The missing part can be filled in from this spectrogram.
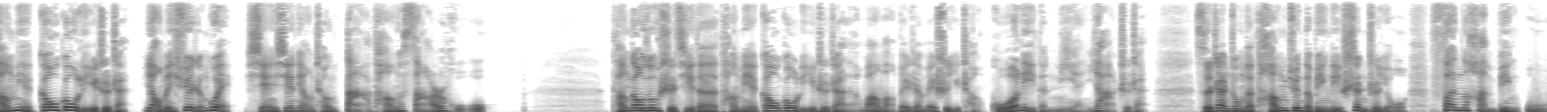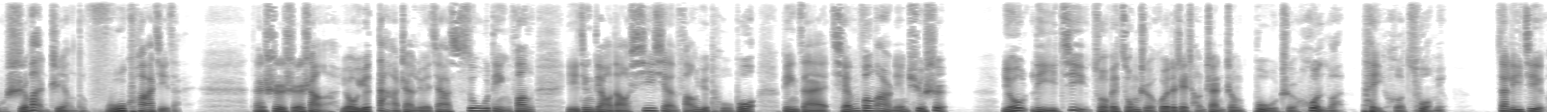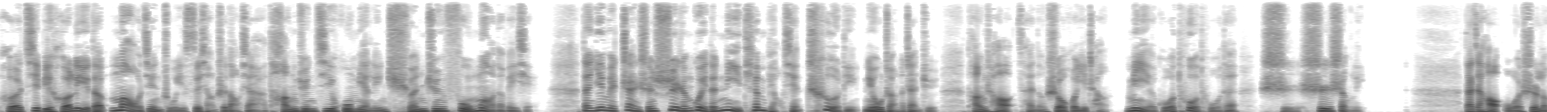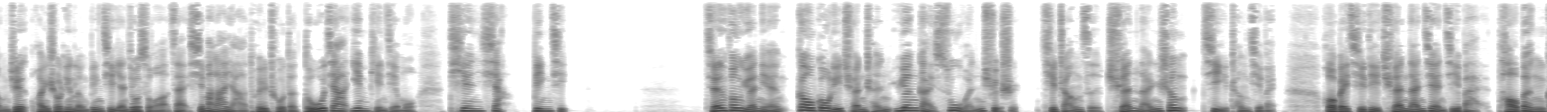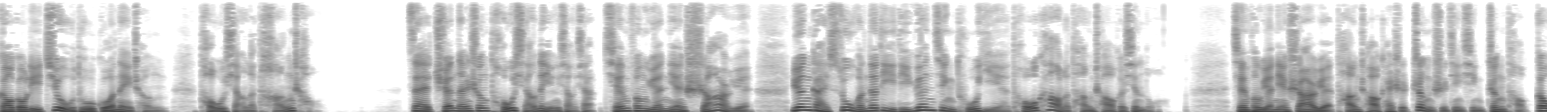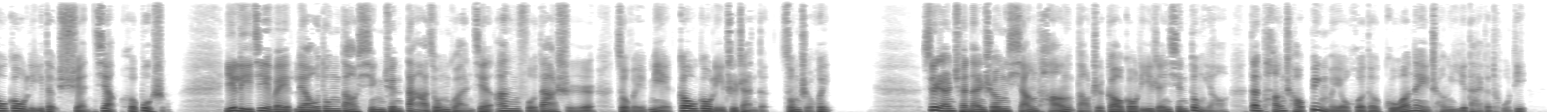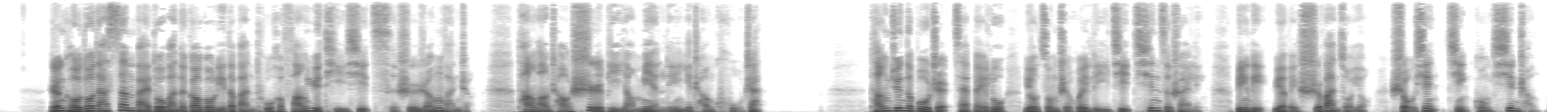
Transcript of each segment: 唐灭高句丽之战，要没薛仁贵，险些酿成大唐萨尔浒。唐高宗时期的唐灭高句丽之战啊，往往被认为是一场国力的碾压之战。此战中的唐军的兵力甚至有翻汉兵五十万这样的浮夸记载。但事实上啊，由于大战略家苏定方已经调到西线防御吐蕃，并在乾封二年去世，由李继作为总指挥的这场战争布置混乱。配合错谬，在李继和季必合力的冒进主义思想指导下，唐军几乎面临全军覆没的威胁。但因为战神薛仁贵的逆天表现，彻底扭转了战局，唐朝才能收获一场灭国拓土的史诗胜利。大家好，我是冷军，欢迎收听冷兵器研究所在喜马拉雅推出的独家音频节目《天下兵器》。乾封元年，高句丽权臣渊盖苏文去世。其长子全南生继承其位，后被其弟全南剑击败，逃奔高句丽旧都国内城，投降了唐朝。在全南生投降的影响下，乾封元年十二月，渊盖苏文的弟弟渊敬图也投靠了唐朝和新罗。乾封元年十二月，唐朝开始正式进行征讨高句丽的选将和部署，以李继为辽东道行军大总管兼安抚大使，作为灭高句丽之战的总指挥。虽然全南生降唐导致高句丽人心动摇，但唐朝并没有获得国内城一带的土地，人口多达三百多万的高句丽的版图和防御体系此时仍完整，唐王朝势必要面临一场苦战。唐军的布置在北路由总指挥李继亲自率领，兵力约为十万左右，首先进攻新城。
